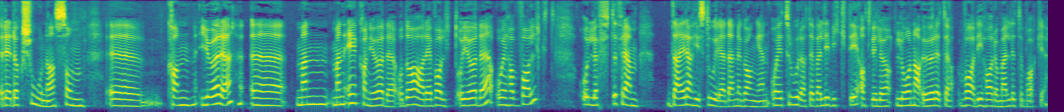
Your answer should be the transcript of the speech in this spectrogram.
redaksjoner som eh, kan gjøre. Eh, men, men jeg kan gjøre det, og da har jeg valgt å gjøre det. Og jeg har valgt å løfte frem deres historie denne gangen. Og jeg tror at det er veldig viktig at vi låner øre til hva de har å melde tilbake.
